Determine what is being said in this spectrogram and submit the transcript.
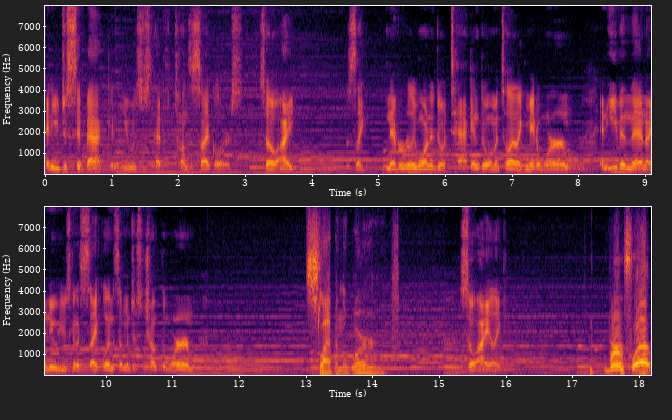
And he would just sit back, and he was just had tons of cyclers. So I was like never really wanted to attack into him until I like made a worm. And even then, I knew he was gonna cycle into something and just chump the worm. Slapping the worm. So I like Worm slap.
